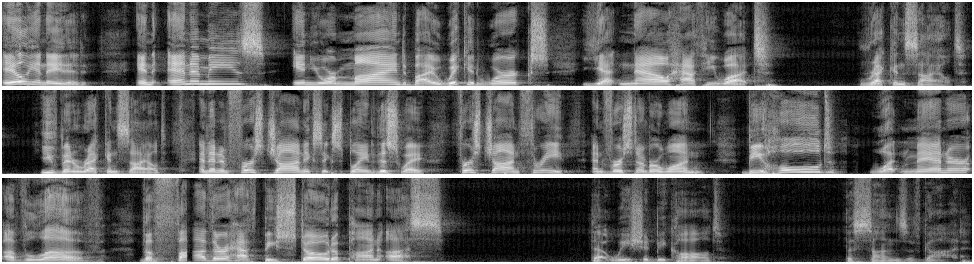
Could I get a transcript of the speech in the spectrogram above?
alienated and enemies in your mind by wicked works, yet now hath he what? Reconciled. You've been reconciled. And then in 1 John, it's explained this way. 1 John 3 and verse number 1. Behold, what manner of love the Father hath bestowed upon us, that we should be called the sons of God.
